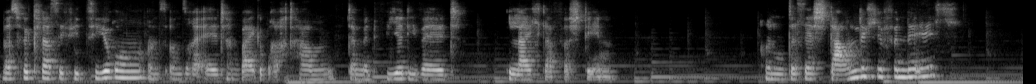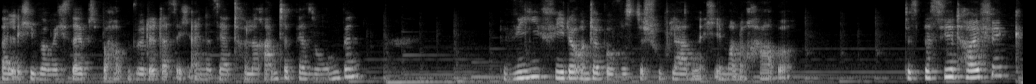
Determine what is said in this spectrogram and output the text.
was für Klassifizierungen uns unsere Eltern beigebracht haben, damit wir die Welt leichter verstehen. Und das Erstaunliche finde ich, weil ich über mich selbst behaupten würde, dass ich eine sehr tolerante Person bin, wie viele unterbewusste Schubladen ich immer noch habe. Das passiert häufig,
